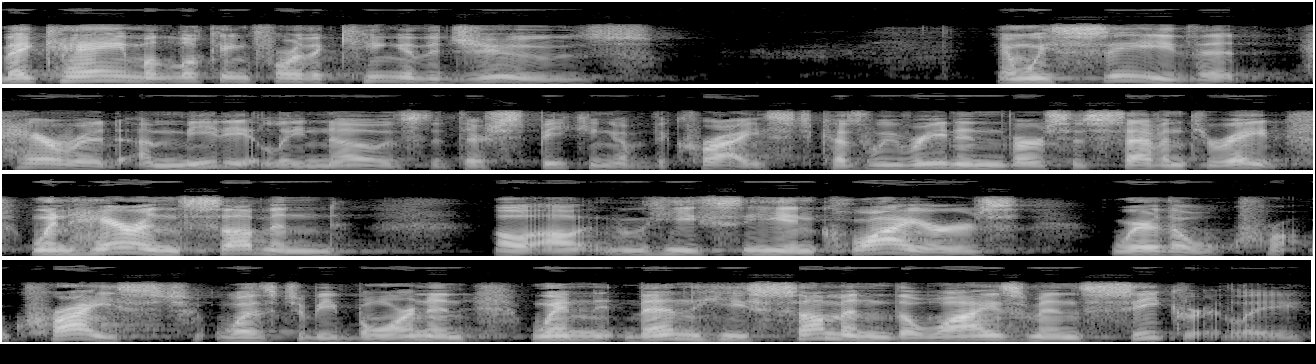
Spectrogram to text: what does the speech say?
They came looking for the king of the Jews. And we see that Herod immediately knows that they're speaking of the Christ because we read in verses 7 through 8 when Herod summoned, oh, oh, he, he inquires where the Christ was to be born, and when then he summoned the wise men secretly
